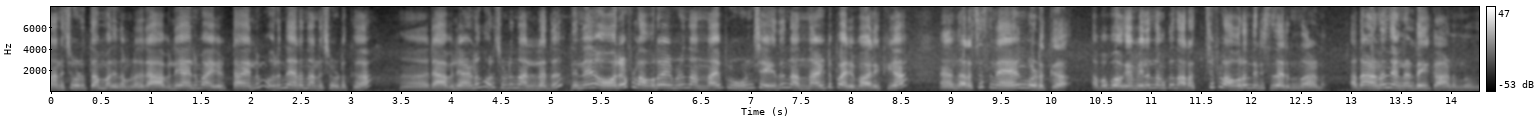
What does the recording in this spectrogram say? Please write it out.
നനച്ചു കൊടുത്താൽ മതി. നമ്മൾ രാവിലെ ആയാലും വൈകിട്ടായാലും ഒരു നേരം നനച്ചു കൊടുക്കുക. രാവിലെയാണ് കുറച്ചുകൂടി നല്ലത്. ഇതിനെ ഓരോ ഫ്ലവർ കഴിയുമ്പോഴും നന്നായി പ്രൂൺ ചെയ്ത് നന്നായിട്ട് പരിപാലിക്കുക. നിറച്ച് സ്നേഹം കൊടുക്കുക. അപ്പോൾ ബൊഗേമില്ല നമുക്ക് നിറച്ച് ഫ്ലവറും തിരിച്ചു തരുന്നതാണ്. അതാണ് ഞങ്ങളുടെ ഈ കാണുന്നത്.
